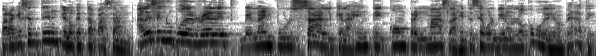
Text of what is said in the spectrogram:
para que se enteren qué es lo que está pasando. Al ese grupo de Reddit, ¿verdad? Impulsar que la gente compren más, la gente se volvieron locos porque dijeron, espérate,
